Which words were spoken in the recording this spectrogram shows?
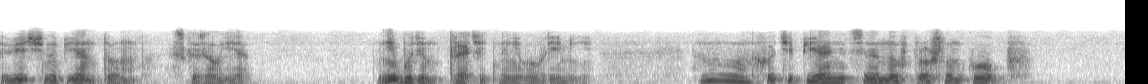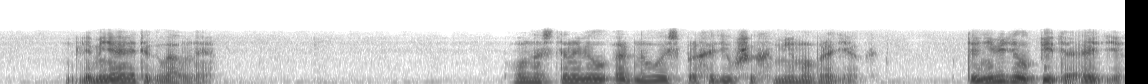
вечно пьян, Том», — сказал я. «Не будем тратить на него времени. Ну, он хоть и пьяница, но в прошлом коп. Для меня это главное». Он остановил одного из проходивших мимо бродяг. «Ты не видел Пита, Эдди?»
